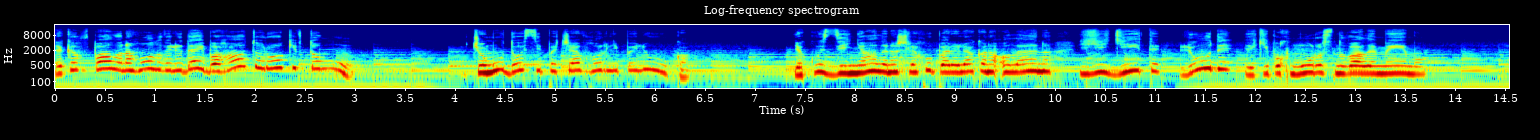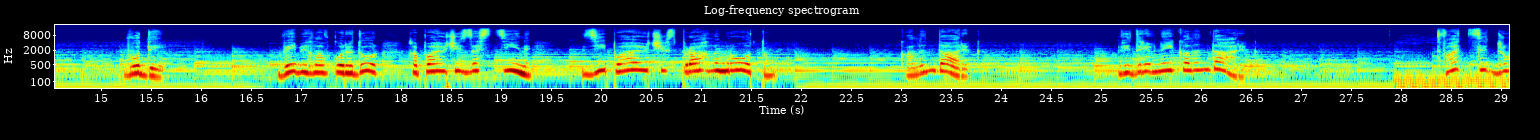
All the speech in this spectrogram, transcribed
яке впало на голови людей багато років тому? Чому досі пече в горлі пилюка, яку здійняли на шляху перелякана Олена, її діти, люди, які похмуро снували мимо? Води. Вибігла в коридор, хапаючись за стіни, зіпаючи спраглим ротом. Календарик. Відривний календарик. 22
